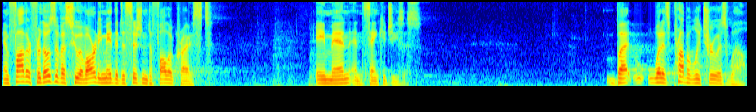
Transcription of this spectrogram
And Father, for those of us who have already made the decision to follow Christ, Amen and thank you, Jesus. But what is probably true as well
